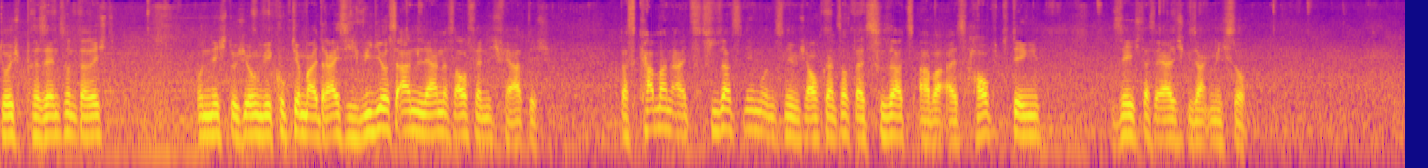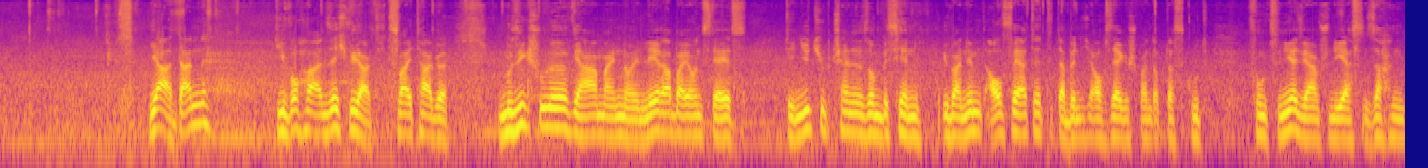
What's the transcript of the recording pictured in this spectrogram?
durch Präsenzunterricht und nicht durch irgendwie, guck dir mal 30 Videos an, lerne das auswendig fertig. Das kann man als Zusatz nehmen und das nehme ich auch ganz oft als Zusatz, aber als Hauptding sehe ich das ehrlich gesagt nicht so. Ja, dann die Woche an sich, wie gesagt, zwei Tage Musikschule. Wir haben einen neuen Lehrer bei uns, der jetzt den YouTube-Channel so ein bisschen übernimmt, aufwertet. Da bin ich auch sehr gespannt, ob das gut funktioniert. Wir haben schon die ersten Sachen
